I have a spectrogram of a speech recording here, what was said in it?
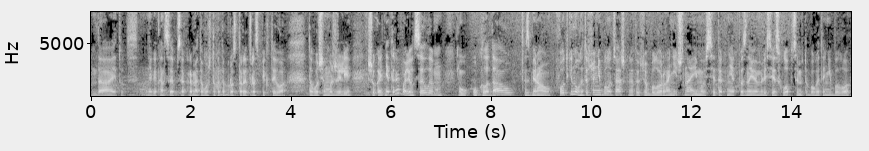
Да і тут некая канцэпцыя акрамя таго, што гэта проста рэтраспектыва таго, чым мы жылі. Шукаць не трэба, але ў цэлым укладаў збіраў фоткі. Ну гэта все не было цяжка гэта все было арганічна і мы все так неяк пазнаёміліся з хлопцамі то бок гэта не было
